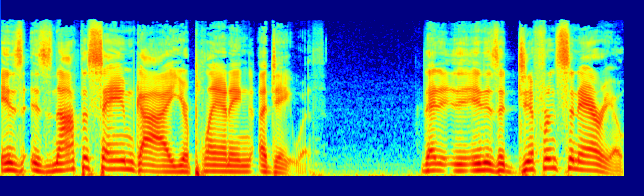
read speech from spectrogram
is is not the same guy you're planning a date with. That it, is a different scenario.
